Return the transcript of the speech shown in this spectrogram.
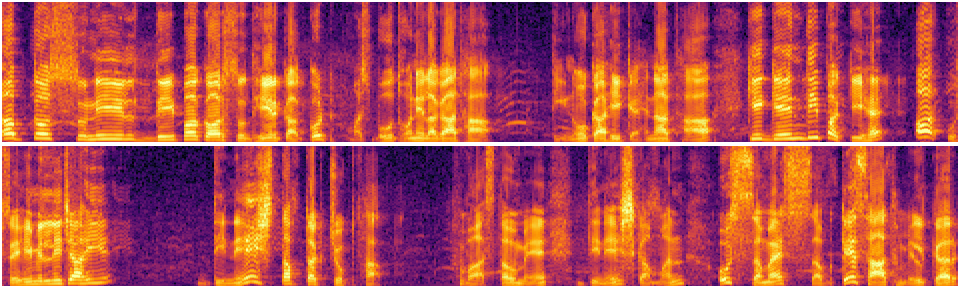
अब तो सुनील, दीपक और सुधीर का गुट मज़बूत होने लगा था। तीनों का ही कहना था कि गेंद दीपक की है और उसे ही मिलनी चाहिए। दिनेश तब तक चुप था। वास्तव में दिनेश का मन उस समय सबके साथ मिलकर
